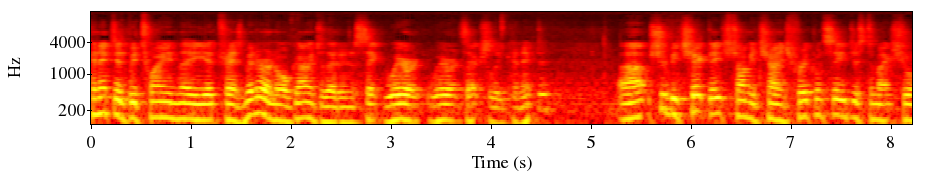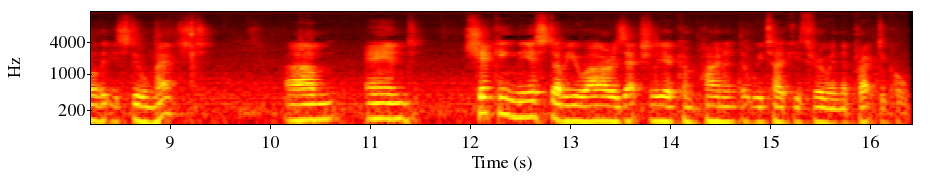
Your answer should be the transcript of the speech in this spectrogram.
connected between the uh, transmitter, and I'll go into that in a sec where it, where it's actually connected. Uh, should be checked each time you change frequency just to make sure that you're still matched. Um, and checking the SWR is actually a component that we take you through in the practical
